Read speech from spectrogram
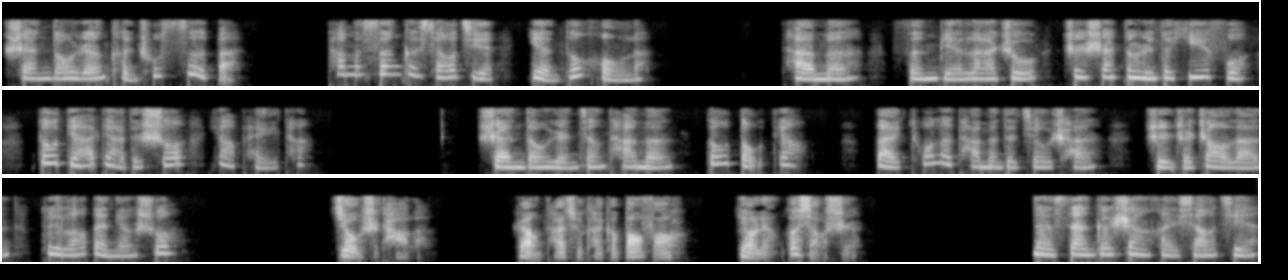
山东人肯出四百，他们三个小姐眼都红了。他们分别拉住这山东人的衣服，都嗲嗲地说要陪他。山东人将他们都抖掉，摆脱了他们的纠缠，指着赵兰对老板娘说：“就是他了。”让他去开个包房，要两个小时。那三个上海小姐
